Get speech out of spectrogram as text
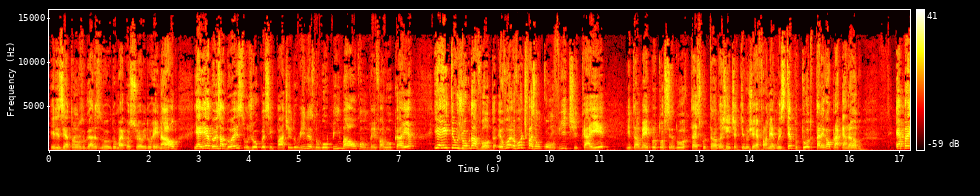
Eles entram nos lugares do, do Michael Suel e do Reinaldo. E aí é 2 a 2 o jogo com esse empate aí do Williams no gol pinball, como bem falou o Caê. E aí tem o jogo da volta. Eu vou, eu vou te fazer um convite, Caê, e também pro torcedor que tá escutando a gente aqui no GE Flamengo esse tempo todo, que tá legal pra caramba. É pra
